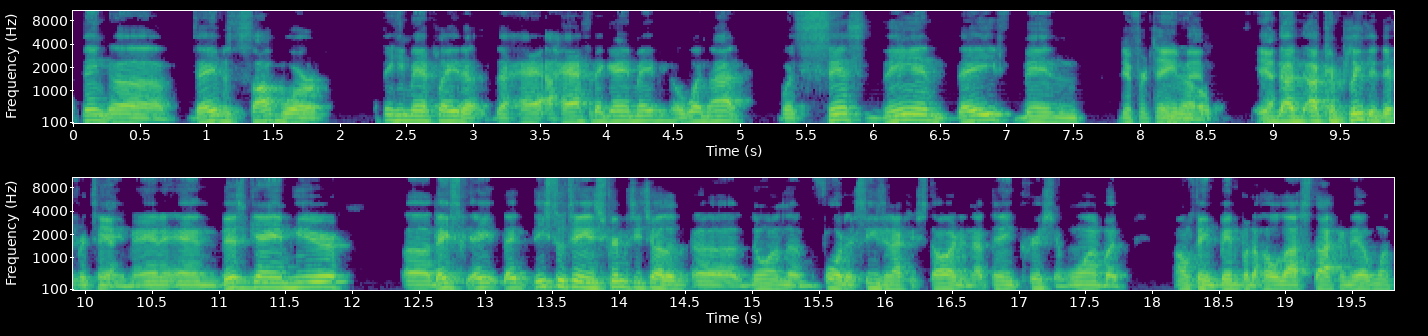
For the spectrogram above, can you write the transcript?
I think uh, Davis, the sophomore, think he may have played a, the ha- half of the game maybe or whatnot. But since then, they've been different team, you know, yeah. a, a, completely different team, yeah. man. And this game here, uh, they, they, these two teams scrimmaged each other uh, during the before the season actually started. And I think Christian won, but I don't think Ben put a whole lot of stock in that one.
